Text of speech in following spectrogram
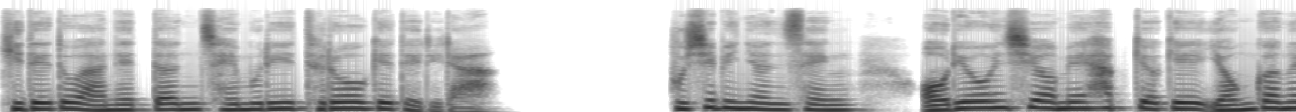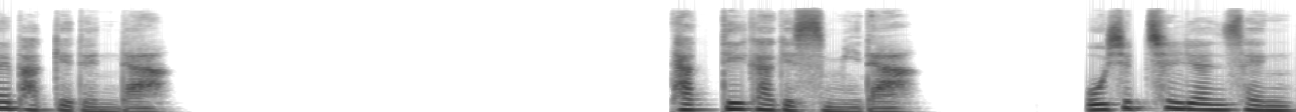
기대도 안 했던 재물이 들어오게 되리라. 92년생, 어려운 시험에 합격해 영광을 받게 된다. 닭띠 가겠습니다. 57년생,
